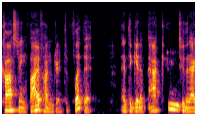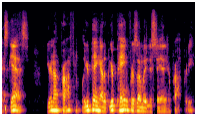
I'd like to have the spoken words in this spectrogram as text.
costing 500 to flip it and to get it back Mm. to the next guest you're not profitable. You're paying out of, you're paying for somebody to stay on your property.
